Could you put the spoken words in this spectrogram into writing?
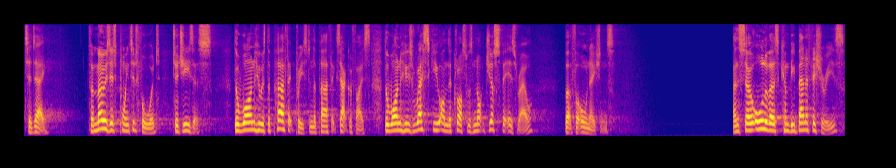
today. For Moses pointed forward to Jesus. The one who was the perfect priest and the perfect sacrifice. The one whose rescue on the cross was not just for Israel, but for all nations. And so all of us can be beneficiaries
